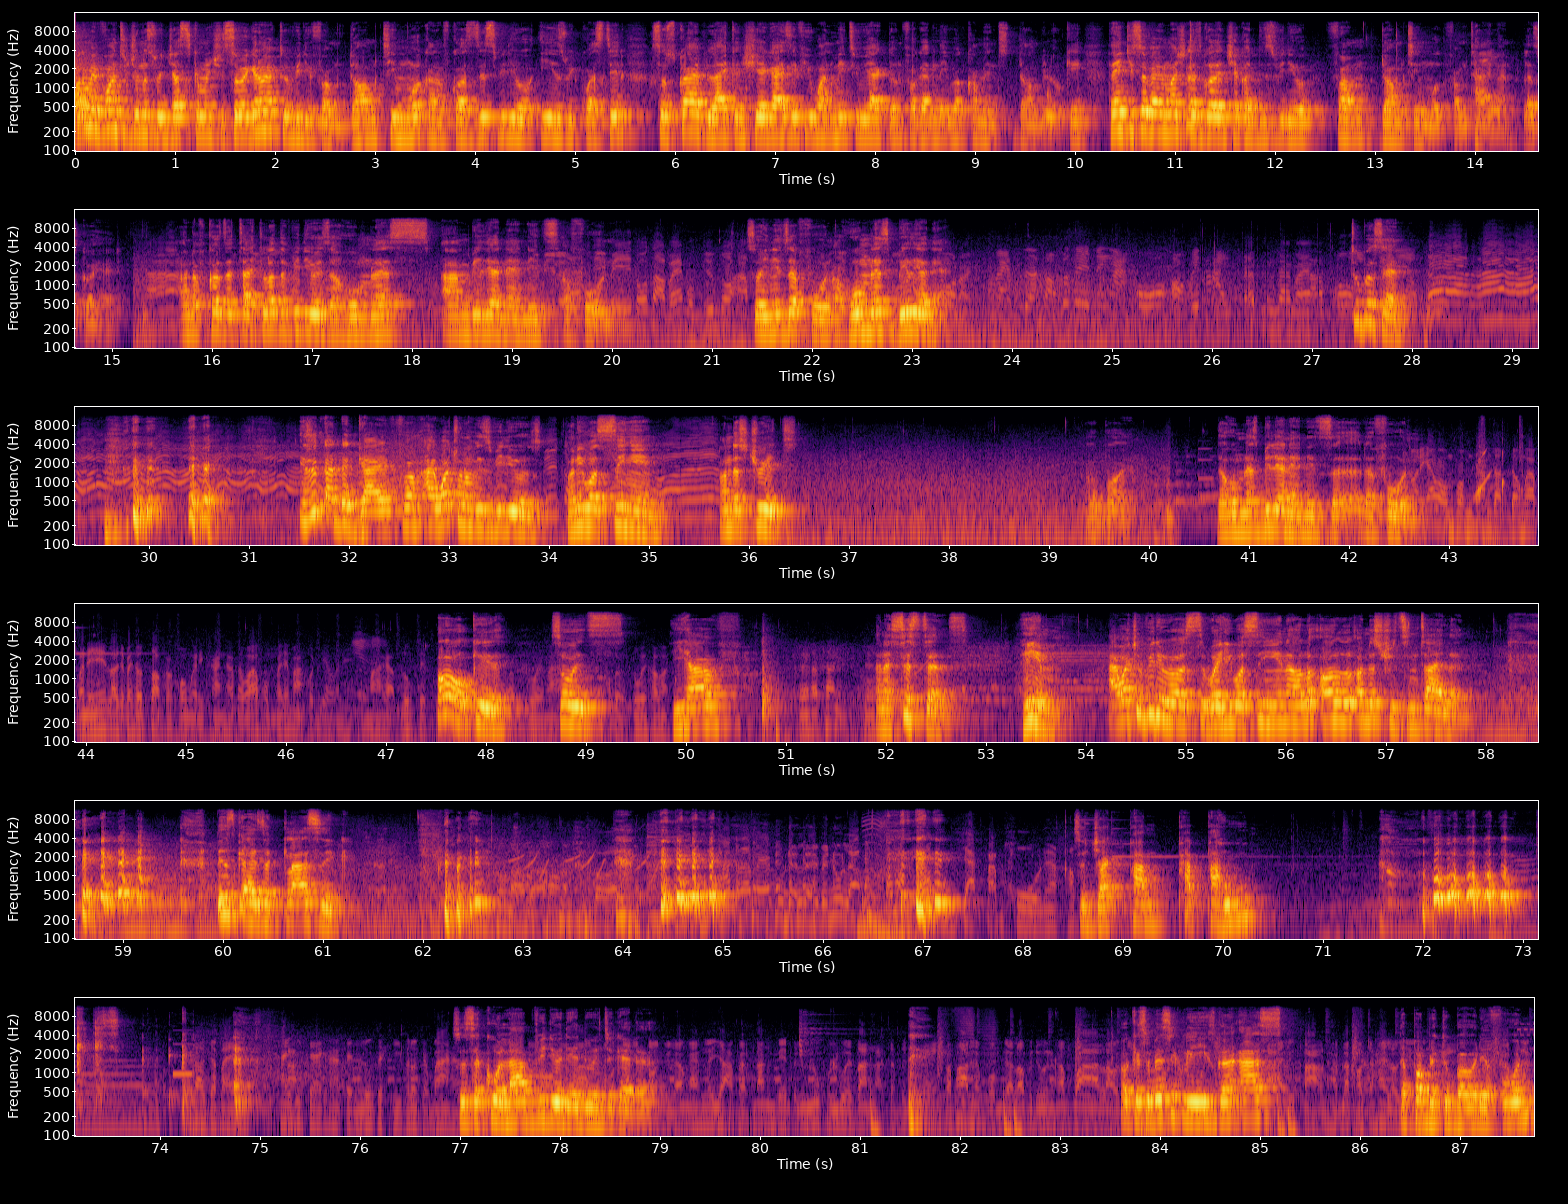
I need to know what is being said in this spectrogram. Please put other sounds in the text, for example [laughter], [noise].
Welcome everyone to Jonas with Just Commentary. So we're gonna react to a video from Dom Teamwork and of course this video is requested. Subscribe, like and share guys. If you want me to react, don't forget to leave a comment down below, okay? Thank you so very much. Let's go ahead and check out this video from Dom Teamwork from Thailand. Let's go ahead. And of course the title of the video is a homeless um, billionaire needs a phone. So he needs a phone, a homeless billionaire. 2%. [laughs] [laughs] Isn't that the guy from, I watched one of his videos when he was singing on the street. Oh boy. The homeless billionaire needs uh, the phone. Oh okay so it's he have an assistant him I watched a video where he was singing all, all on the streets in Thailand [laughs] [laughs] this guy is a classic. [laughs] so Jack Pam Pahu. [laughs] so it's a collab video they're doing together. Okay, so basically he's gonna ask the public to borrow their phone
